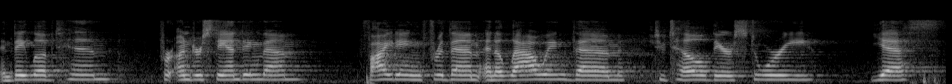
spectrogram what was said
and they loved him for understanding them, fighting for them, and allowing them to tell their story. Yes,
